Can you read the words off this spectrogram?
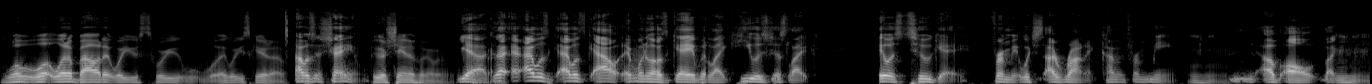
What what what about it? Were you were you were you scared of? I was ashamed. You were ashamed of him. Yeah, because I, I was I was out. Everyone knew I was gay, but like he was just like, it was too gay for me, which is ironic coming from me Mm-hmm. of all. Like, Mm-hmm.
